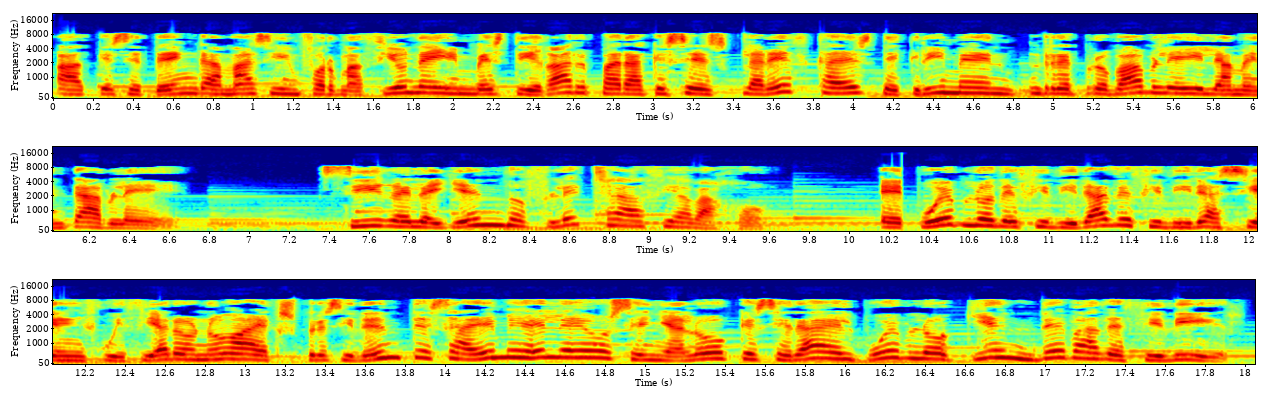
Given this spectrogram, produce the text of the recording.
a que se tenga más información e investigar para que se esclarezca este crimen, reprobable y lamentable. Sigue leyendo flecha hacia abajo. El pueblo decidirá decidirá si enjuiciar o no a expresidentes a MLO señaló que será el pueblo quien deba decidir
